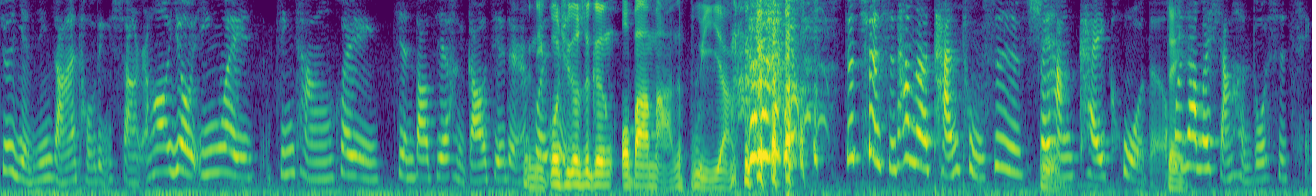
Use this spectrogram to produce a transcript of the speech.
就是眼睛长在头顶上，然后又因为经常会见到这些很高阶的人，你过去都是跟奥巴马那不一样，就确实他们的谈吐是非常开阔的，或者他们会想很多事情，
